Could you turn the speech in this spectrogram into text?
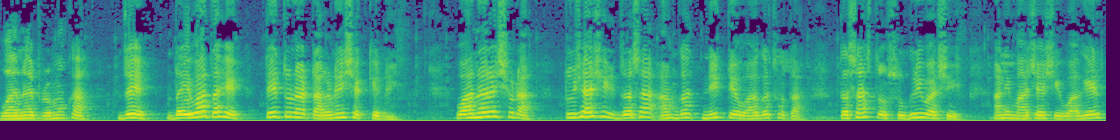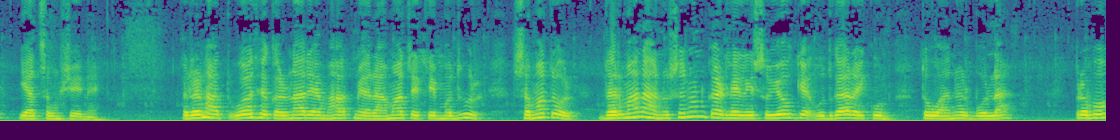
वानर प्रमुखा जे दैवात आहे ते तुला टाळणे शक्य नाही. वानरेश्वरा तुझ्याशी जसा अंगत नित्य वागत होता तसाच तो सुग्रीवाशी आणि माझ्याशी वागेल यात संशय नाही. रणात वध करणाऱ्या महात्म्या रामाचे ते मधुर समतोल धर्माला अनुसरून काढलेले सुयोग्य उद्गार ऐकून तो वानर बोला प्रभो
